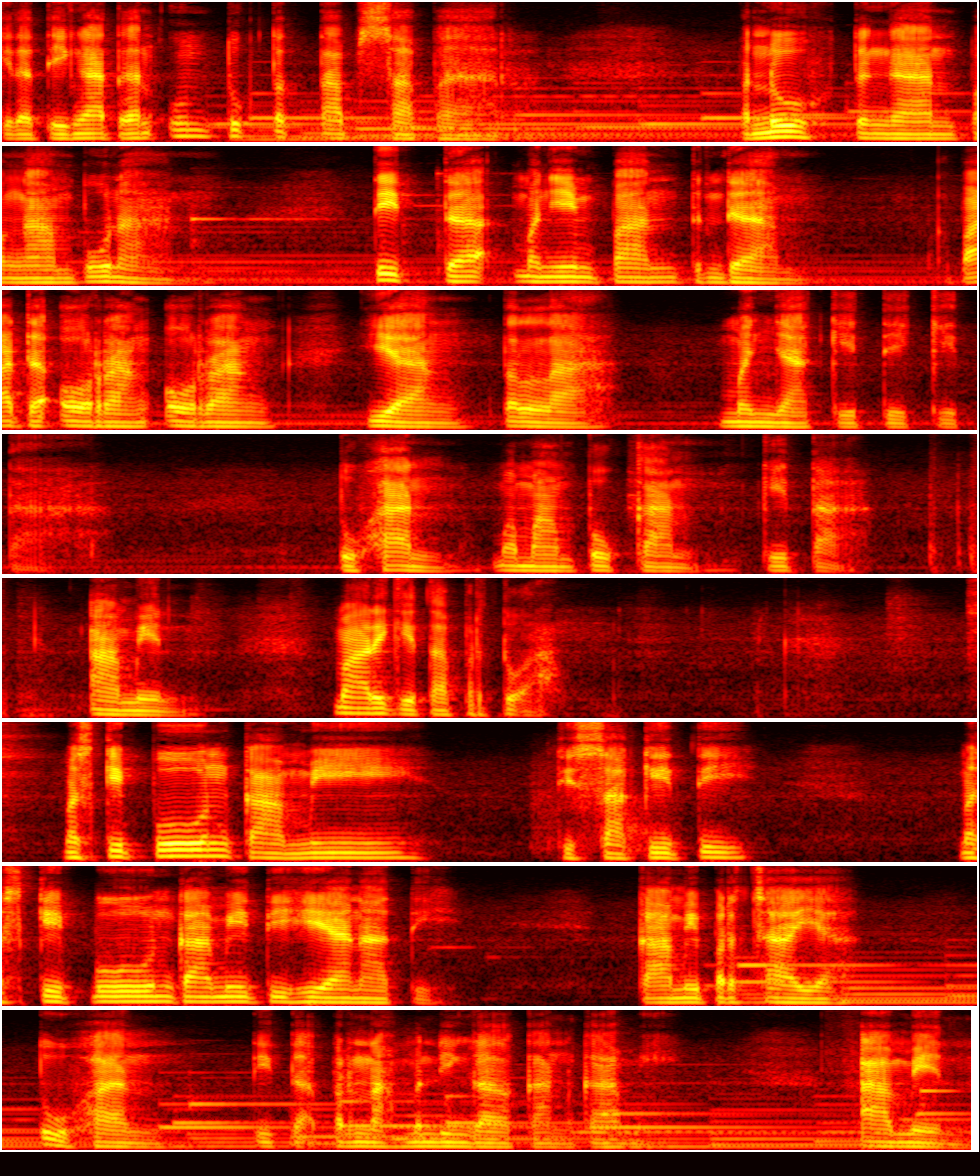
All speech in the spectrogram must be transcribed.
kita diingatkan untuk tetap sabar, penuh dengan pengampunan, tidak menyimpan dendam kepada orang-orang yang telah menyakiti kita. Tuhan memampukan kita. Amin. Mari kita berdoa. Meskipun kami disakiti, meskipun kami dihianati, kami percaya Tuhan tidak pernah meninggalkan kami. Amin.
